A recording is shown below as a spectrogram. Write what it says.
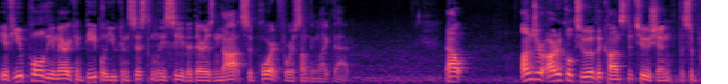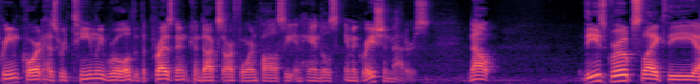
if you poll the American people, you consistently see that there is not support for something like that. Now, under Article 2 of the Constitution, the Supreme Court has routinely ruled that the President conducts our foreign policy and handles immigration matters. Now, these groups, like the uh,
